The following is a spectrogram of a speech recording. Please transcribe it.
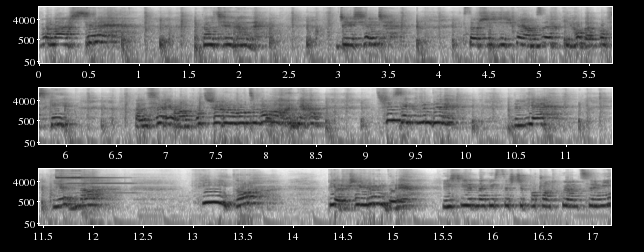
Dwanaście. Dacie radę. Dziesięć. Zawsze się śmiałam z Ewki Chodakowskiej, ale serio mam potrzebę motywowania. Trzy sekundy. Dwie. Jedna. Finito pierwszej rundy. Jeśli jednak jesteście początkującymi,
